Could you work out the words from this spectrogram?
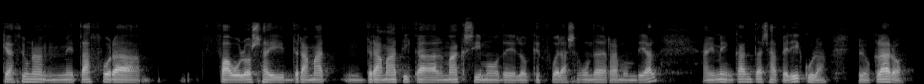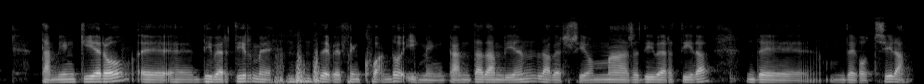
que hace una metáfora fabulosa y dramática al máximo de lo que fue la Segunda Guerra Mundial. A mí me encanta esa película, pero claro, también quiero eh, divertirme de vez en cuando y me encanta también la versión más divertida de, de Godzilla.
